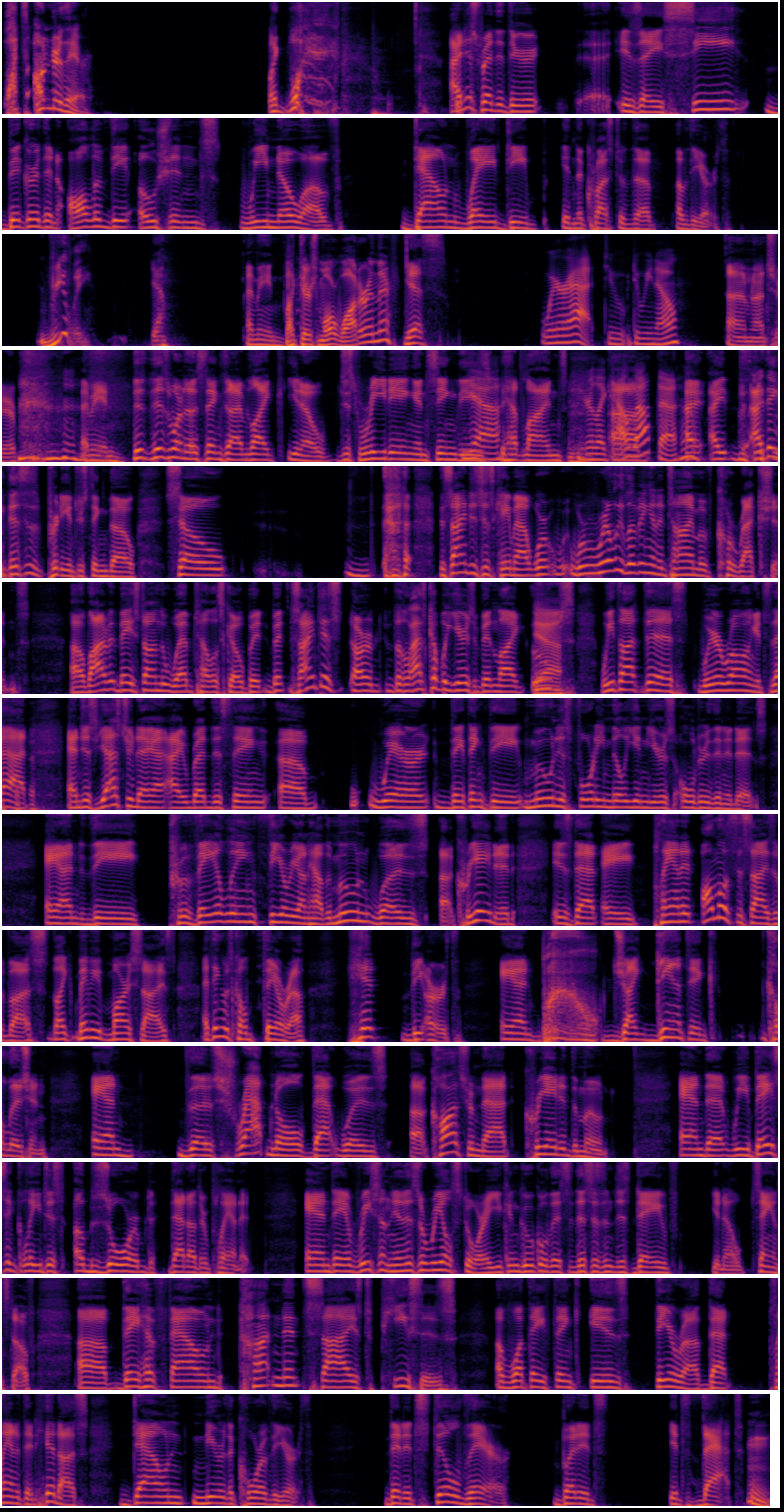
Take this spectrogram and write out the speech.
What's under there? Like what? I just read that there uh, a sea bigger than all of the oceans we know of down way deep in the crust of the of the earth. really? Yeah. I mean, Like there's more water in there? yes. Where at? Do do we know? I'm not sure. I mean, this, this is one of those things that I'm like, you know, just reading and seeing these Yeah. headlines. You're like, how Um, about that? Huh? I, I I think this is pretty interesting though. So the scientists just came out. We're we're really living in a time of corrections. A lot of it based on the Webb telescope, but but scientists are the last couple of years have been like, "Oops, Yeah. we thought this, we're wrong, it's that." and just yesterday, I, I read this thing uh, where they think the moon is 40 million years older than it is, and the prevailing theory on how the moon was uh, created is that a planet almost the size of us, like maybe Mars sized, I think it was called Theia, hit the Earth and gigantic collision. And the shrapnel that was uh, caused from that created the moon. And that we basically just absorbed that other planet. And they have recently, this is a real story. You can Google this. This isn't just Dave, you know, saying stuff. Uh, they have found continent sized pieces of what they think is Theia, that planet that hit us, down near the core of the Earth. That it's still there, but it's it's that. Hmm.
